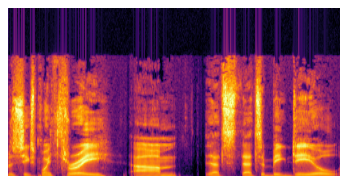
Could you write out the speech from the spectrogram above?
to 6.3. Um, that's that's a big deal.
